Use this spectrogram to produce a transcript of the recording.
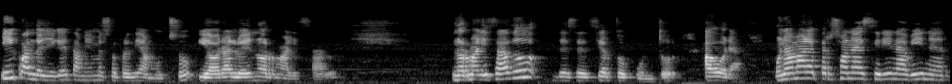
y cuando llegué también me sorprendía mucho y ahora lo he normalizado. Normalizado desde cierto punto. Ahora, una mala persona es Irina Wiener,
